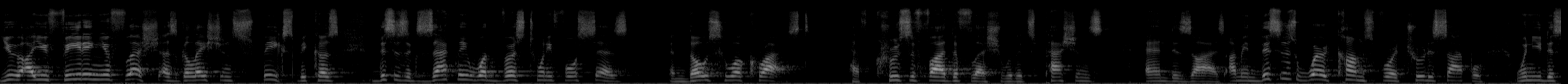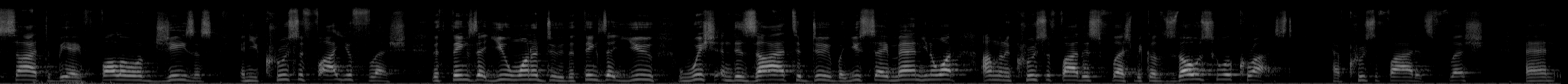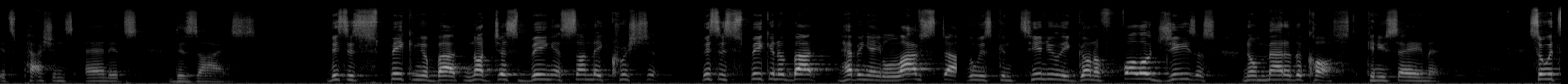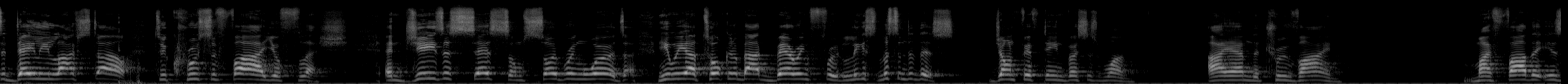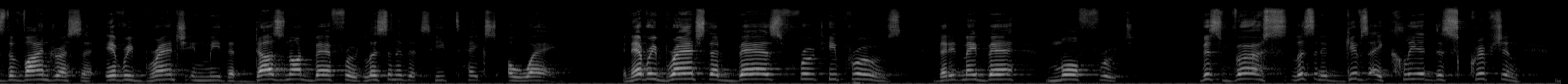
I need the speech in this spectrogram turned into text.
You, are you feeding your flesh as Galatians speaks? Because this is exactly what verse 24 says. And those who are Christ have crucified the flesh with its passions and desires. I mean, this is where it comes for a true disciple. When you decide to be a follower of Jesus and you crucify your flesh, the things that you want to do, the things that you wish and desire to do, but you say, man, you know what? I'm going to crucify this flesh because those who are Christ have crucified its flesh and its passions and its desires. This is speaking about not just being a Sunday Christian. This is speaking about having a lifestyle who is continually going to follow Jesus no matter the cost. Can you say amen? So it's a daily lifestyle to crucify your flesh. And Jesus says some sobering words. Here we are talking about bearing fruit. Listen to this John 15, verses 1. I am the true vine. My Father is the vine dresser. Every branch in me that does not bear fruit, listen to this, He takes away. And every branch that bears fruit, He prunes, that it may bear more fruit. This verse, listen, it gives a clear description.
